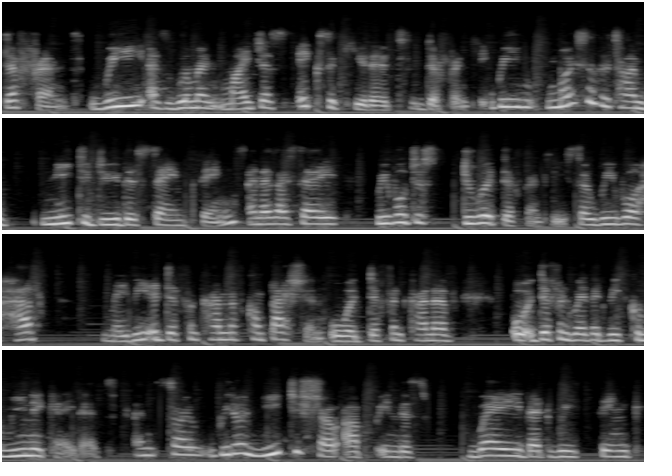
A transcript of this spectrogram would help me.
different. We as women might just execute it differently. We most of the time need to do the same things. And as I say, we will just do it differently. So we will have maybe a different kind of compassion or a different kind of or a different way that we communicate it. And so we don't need to show up in this way that we think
